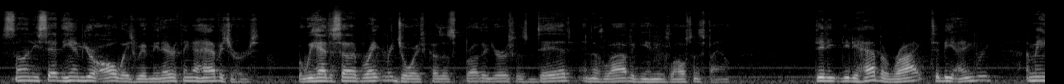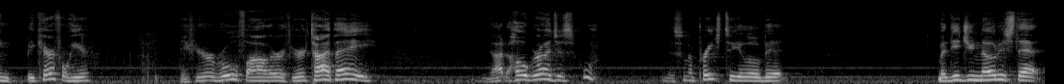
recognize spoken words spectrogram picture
Son, he said to him, You're always with me, and everything I have is yours. But we had to celebrate and rejoice because this brother yours was dead and is alive again. He was lost and is found. Did he, did he have the right to be angry? I mean, be careful here. If you're a rule father, if you're a type A, not to hold grudges. Whew, this is going to preach to you a little bit. But did you notice that?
